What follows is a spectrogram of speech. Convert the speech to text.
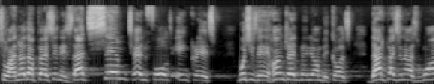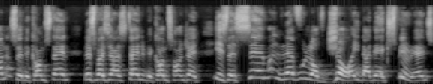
To another person is that same tenfold increase which is a hundred million because that person has one, so it becomes 10. This person has 10, it becomes 100. It's the same level of joy that they experience,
